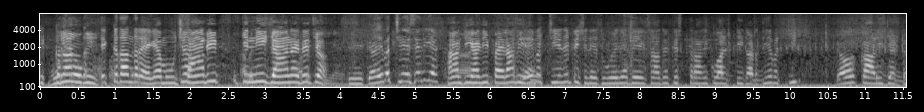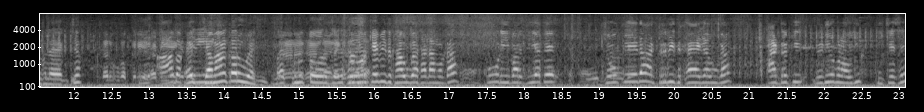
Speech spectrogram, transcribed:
ਇੱਕ ਬੁੜੀ ਹੋ ਗਈ। ਦੰਦ ਇੱਕ ਦੰਦ ਰਹਿ ਗਿਆ ਮੂੰਹ 'ਚ। ਤਾਂ ਵੀ ਕਿੰਨੀ ਜਾਨ ਹੈ ਇਹਦੇ ਚ। ਠੀਕ ਹੈ ਇਹ ਬੱਚੀ ਇਸੇ ਦੀ ਹੈ ਹਾਂਜੀ ਹਾਂਜੀ ਪਹਿਲਾਂ ਵੀ ਇਹ ਹੈ ਬੱਚੀ ਇਹਦੇ ਪਿਛਲੇ ਸੂਏ ਦੇ ਦੇਖ ਸਕਦੇ ਹੋ ਕਿਸ ਤਰ੍ਹਾਂ ਦੀ ਕੁਆਲਿਟੀ ਕੱਢਦੀ ਹੈ ਬੱਚੀ। ਪਿਓਰ ਕਾਲੀ ਜੈਡ ਬਲੈਕ 'ਚ। ਆ ਇਹ ਬੱਕਰੀ ਜਮਾ ਕਰੂ ਹੈ ਜੀ। ਮੈਂ ਤੁਹਾਨੂੰ ਤੋੜ ਕੇ ਤੋੜ ਕੇ ਵੀ ਦਿਖਾਊਗਾ ਸਾਡਾ ਮੁੰਡਾ। ਘੋੜੀ ਵਰਗੀ ਹੈ ਤੇ ਜੋ ਕਿ ਇਹਦਾ ਆਰਡਰ ਵੀ ਦਿਖਾਇਆ ਜਾਊਗਾ। ਆਰਡਰ ਕੀ? ਵੀਡੀਓ ਬਣਾਓ ਜੀ ਨੀਚੇ ਸੇ।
